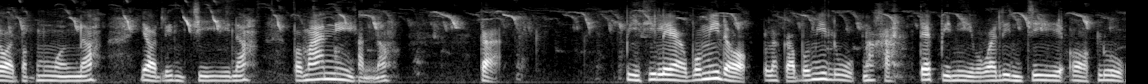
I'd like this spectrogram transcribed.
ยอดบักม่วงเนาะยอดลินจีเนาะประมาณนี้กันเนาะกะ ปีที่แล้วบ่มีดอกแล้วก็บ่มีลูกนะคะแต่ปีนี้บอกว่าลินจีออกลูก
